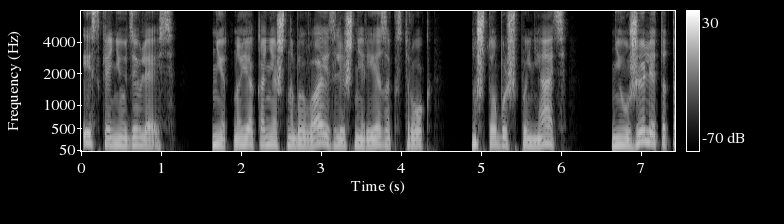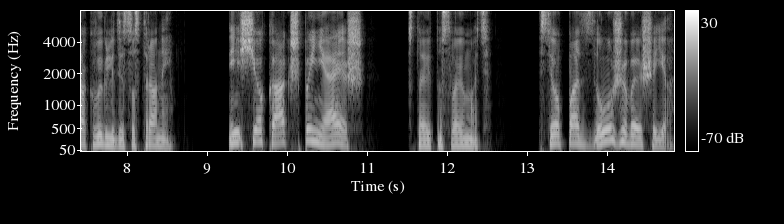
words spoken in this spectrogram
Искренне удивляюсь. «Нет, ну я, конечно, бываю излишне резок, строг. Но чтобы шпынять, неужели это так выглядит со стороны?» «Еще как шпыняешь!» — стоит на свою мать. «Все подзуживаешь ее,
